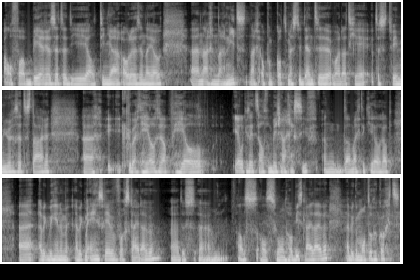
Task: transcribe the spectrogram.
alfa-beren zitten die al tien jaar ouder zijn dan jou, uh, naar, naar niet, naar op een kot met studenten waar dat je tussen twee muren zit te staren. Ik, ik werd heel grap, heel eerlijk gezegd zelf een beetje agressief. En dat merkte ik heel rap. Uh, heb, ik beginnen, heb ik me ingeschreven voor skydiven. Uh, dus um, als, als gewoon hobby skydiven. Heb ik een motor gekocht,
